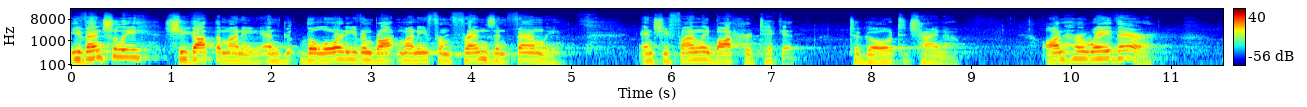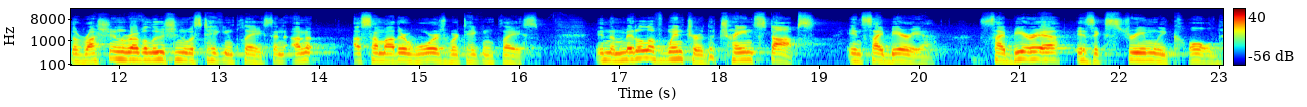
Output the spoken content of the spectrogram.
Eventually, she got the money, and the Lord even brought money from friends and family. And she finally bought her ticket to go to China. On her way there, the Russian Revolution was taking place and uh, some other wars were taking place. In the middle of winter, the train stops in Siberia. Siberia is extremely cold.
